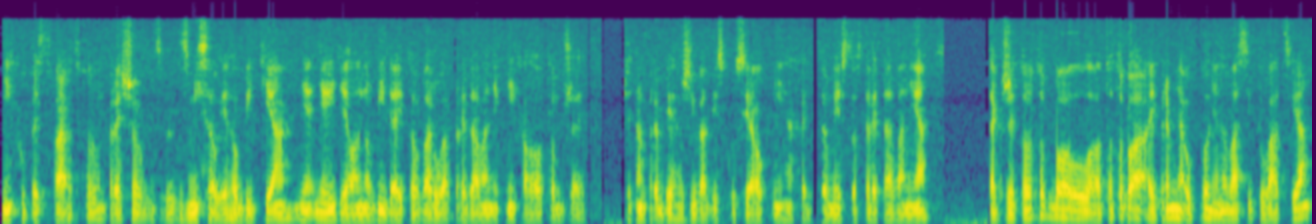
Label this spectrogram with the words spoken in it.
knihkupectva Artforum Prešov, zmysel jeho bytia. Ne, nejde len o výdaj tovaru a predávanie kníh, ale o tom, že, že tam prebieha živá diskusia o knihách, je to miesto stretávania. Takže toto, bol, toto bola aj pre mňa úplne nová situácia,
